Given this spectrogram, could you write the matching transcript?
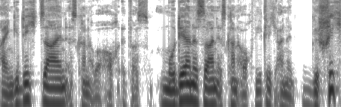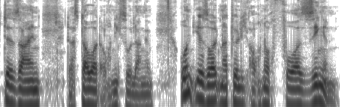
ein Gedicht sein, es kann aber auch etwas Modernes sein, es kann auch wirklich eine Geschichte sein. Das dauert auch nicht so lange. Und ihr sollt natürlich auch noch vorsingen.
